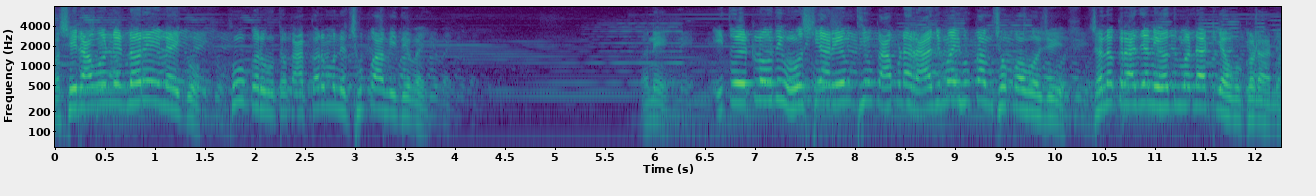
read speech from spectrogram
પછી રાવણને ડરે લાગ્યો. શું કરવું? તો આ કર્મને છુપાવી દેવાય. અને એ તો એટલો બધી હોશિયાર એમ થયું કે આપણા રાજમાં શું કામ છુપાવવો જોઈએ? જનક રાજાની હદમાં દાટિયા ઘડાને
